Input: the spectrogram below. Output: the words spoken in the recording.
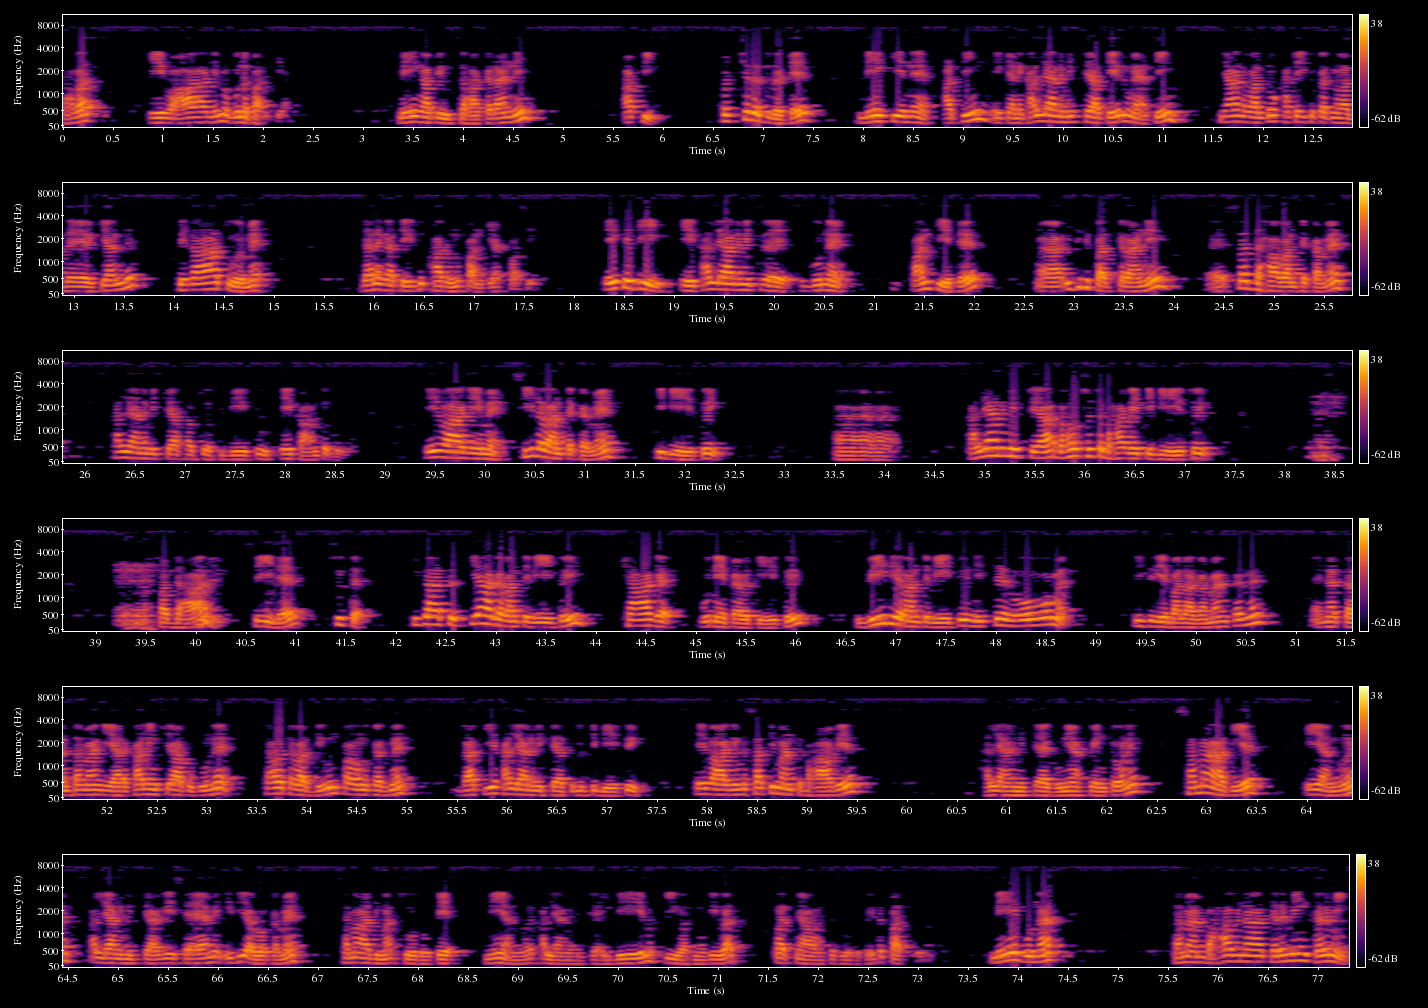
තවත් ඒ වාගෙම ගුණපන්තියක්. මේන් අපි උත්සාහ කරන්නේ අපි කොච්චර දුරට මේ කියන අතින් ඒ කියන්නේ කල්යාණ මිත්‍යා තේරුම ඇතින් ඥානවන්තව කටයුතු කරනවාද කියන්නේ පෙර ආතුවම දැනගත යුතු කරුණු පන්තියක් වශයෙන්. ඒකෙදී ඒ කල්යාණ මිත්‍ර ගුණ පන්තියට ඉදිරිපත් කරන්නේ ශ්‍රද්ධාවන්තකම කල්යාණ මිත්‍යා සතුව තිබිය යුතු ඒකාන්ත ගුණ. ඒ වාගේම සීලවන්තකම තිබිය යුතුයි. කල්යාණ මිත්‍යා බහුසුත භාවයේ තිබිය යුතුයි. සද්ධා, සීල, සුත. ඊගාත ત્યાගවන්ත විය යුතුයි. ඡාග ගුණේ පැවතිය යුතුයි. වීර්යවන්ත විය යුතුයි. නිතරම ඉදිරිය බලා ගමන් කරන නැත්නම් තමන්ගේ අර කලින් කියපු ගුණ තව තවත් දියුණු පවුණු කරන ගතිය කල්යාණ මිත්‍යා තුල තිබිය යුතුයි. ඒ වගේම සතිමන්ත භාවය කල්යාණ මිත්‍යා ගුණයක් වෙන්න ඕනේ. සමාධිය ඒ අනුව කල්යාණ මිත්‍යාගේ සෑම ඉරියව්වකම සමාධිමත් ස්වરૂපය. මේ අනුව කල්යාණ මිත්‍යා ඉබේම කීවත් නොකීවත් ප්‍රඥාවන්ත ස්වરૂපයටපත් වෙනවා. මේ ගුණත් තමයි භාවනා කරමින් කරමින්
